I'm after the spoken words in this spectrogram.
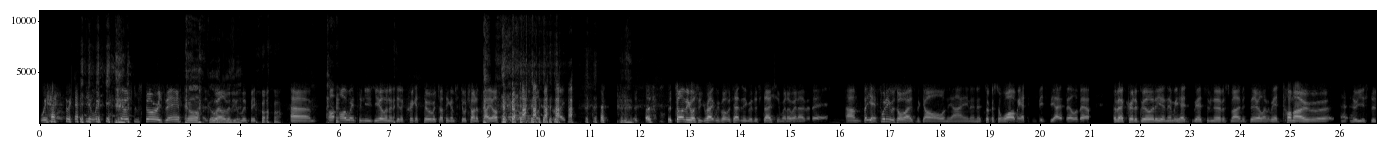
We had, we had the Olympics. there were some stories there Oh, as God, well with the? Olympics. Um, I, I went to New Zealand and did a cricket tour, which I think I'm still trying to pay off. The timing wasn't great. the, the timing wasn't great with what was happening with the station when I went over there. Um, but yeah, footy was always the goal and the aim, and it took us a while. We had to convince the AFL of our of our credibility, and then we had we had some nervous moments there. Like we had Tomo, who, uh, who used to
